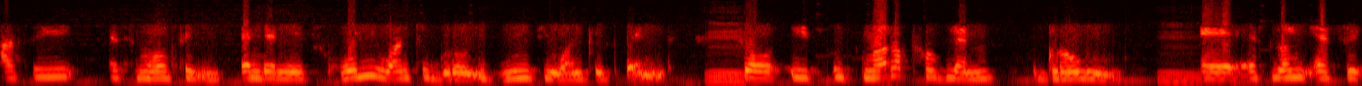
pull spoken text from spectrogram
as a, a small thing and then when you want to grow it means you want to spend. So it, it's not a problem growing. Uh, as long as re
